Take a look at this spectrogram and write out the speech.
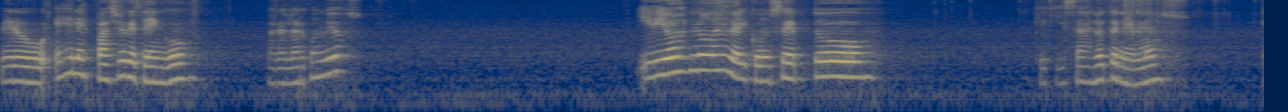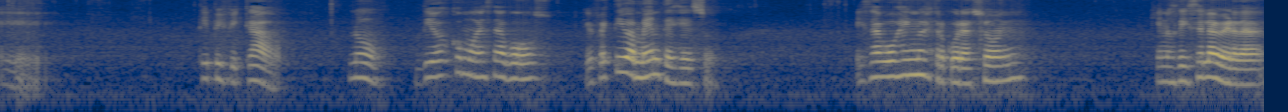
Pero es el espacio que tengo para hablar con Dios. Y Dios no desde el concepto que quizás lo tenemos eh, tipificado. No, Dios como esa voz, que efectivamente es eso. Esa voz en nuestro corazón que nos dice la verdad,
